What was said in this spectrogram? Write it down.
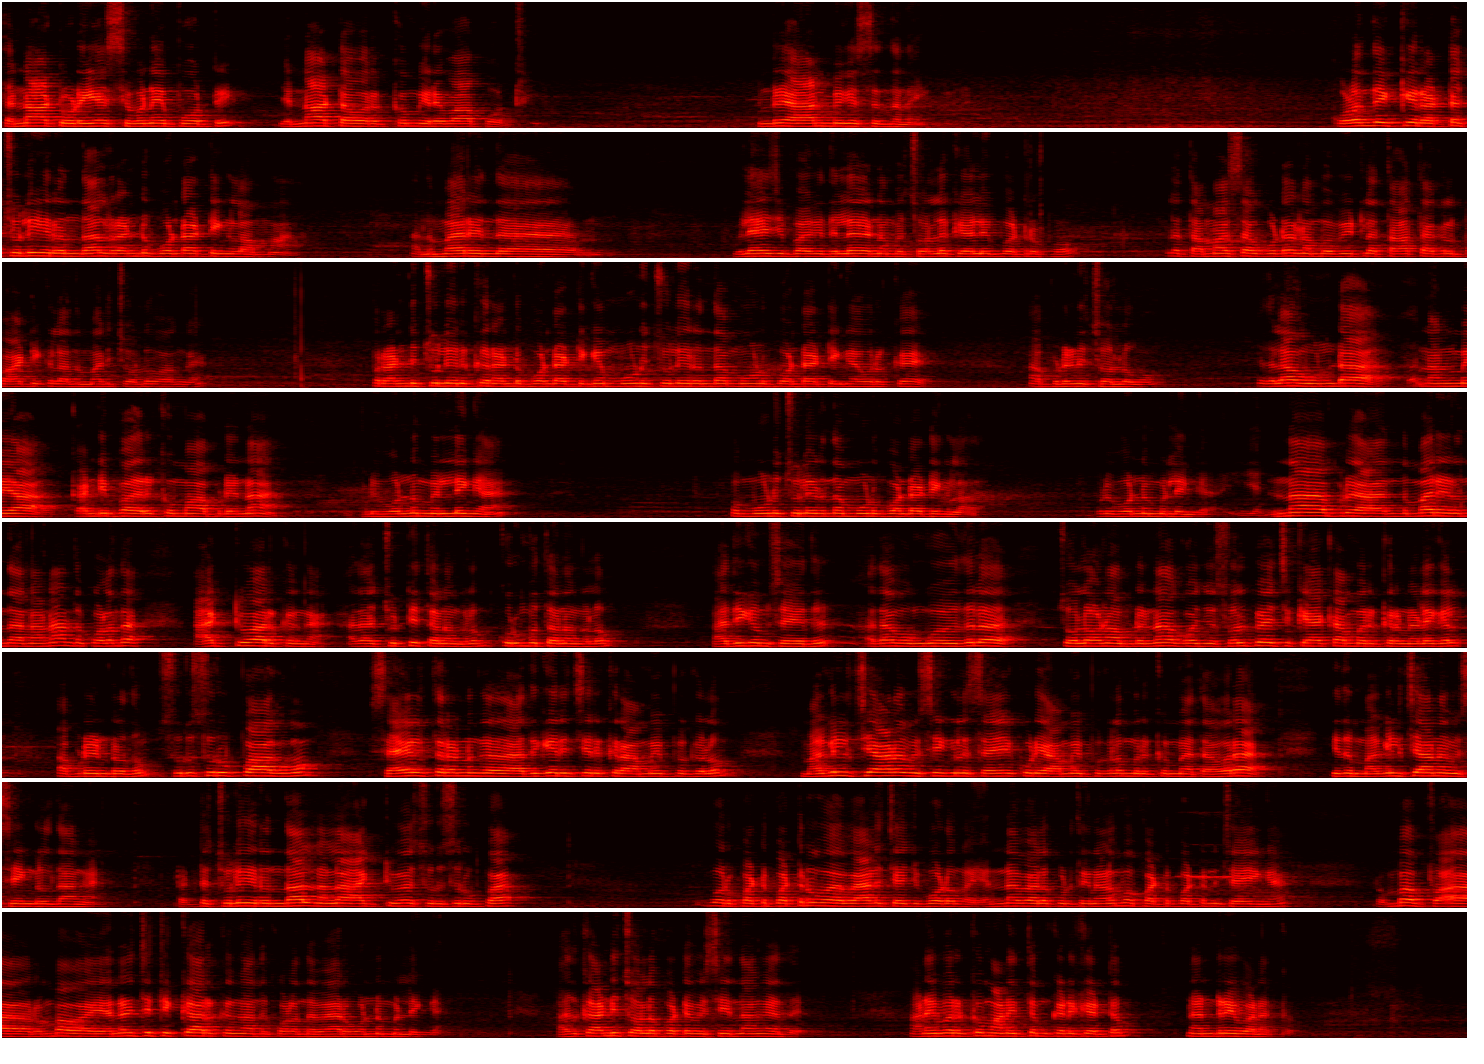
தென்னாட்டுடைய சிவனை போற்றி எந்நாட்டவருக்கும் இறைவா போற்றி. இன்றைய ஆன்மீக சிந்தனை. குழந்தைக்கு ரெட்டச்சுளி இருந்தால் ரெண்டு பொண்டாட்டிங்களாம்மா? அந்த மாதிரி இந்த வில்லேஜ் பகுதியில் நம்ம சொல்ல கேள்விப்பட்டிருப்போம். இல்லை தமாஷா கூட நம்ம வீட்டில் தாத்தாக்கள் பாட்டிகள் அந்த மாதிரி சொல்லுவாங்க. இப்போ ரெண்டு சுழி இருக்குது ரெண்டு பொண்டாட்டிங்க. மூணு சுழி இருந்தால் மூணு பொண்டாட்டிங்க அவருக்கு அப்படின்னு சொல்லுவோம். இதெல்லாம் உண்டா? நன்மையாக கண்டிப்பாக இருக்குமா? அப்படின்னா அப்படி ஒன்றும் இல்லைங்க. இப்போ மூணு சொல்லி இருந்தால் மூணு பொண்டாட்டிங்களா? அப்படி ஒன்றும் இல்லைங்க. என்ன அப்படி அந்த மாதிரி இருந்தானா அந்த குழந்தை ஆக்டிவாக இருக்குங்க. அதாவது சுட்டித்தனங்களும் குறும்புத்தனங்களும் அதிகம் செய்து அதாவது உங்கள் இதில் சொல்லணும் அப்படின்னா கொஞ்சம் சொல் பேச்சு கேட்காம இருக்கிற நிலைகள் அப்படின்றதும் சுறுசுறுப்பாகவும் செயல்திறனுங்க அதிகரிச்சிருக்கிற அமைப்புகளும் மகிழ்ச்சியான விஷயங்களை செய்யக்கூடிய அமைப்புகளும் இருக்குமே தவிர இது மகிழ்ச்சியான விஷயங்கள் தாங்க. ரெட்டச்சுளி இருந்தால் நல்லா ஆக்டிவாக சுறுசுறுப்பாக ஒரு பட்டு பட்டுன்னு வேலை செஞ்சு போடுங்க. என்ன வேலை கொடுத்தீங்கனாலும் பட்டு பட்டுன்னு செய்யுங்க. ரொம்ப ரொம்ப எனர்ஜெட்டிக்காக இருக்குங்க அந்த குழந்தை வேறு ஒன்றும் இல்லைங்க. அதுக்காண்டி சொல்லப்பட்ட விஷயந்தாங்க இது. அனைவருக்கும் அனைத்தும் கிடைக்கட்டும். நன்றி வணக்கம்.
